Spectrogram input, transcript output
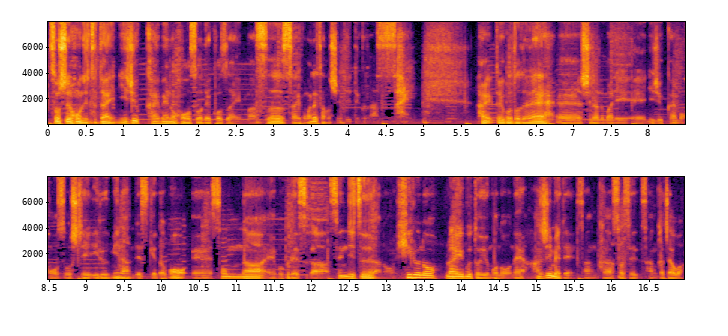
そして本日第20回目の放送でございます。最後まで楽しんでいってください。はい。ということでね、えー、知らぬ間に、え、20回も放送している身なんですけども、えー、そんな、え僕ですが、先日、あの、昼のライブというものをね、初めて参加させ、参加者は、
